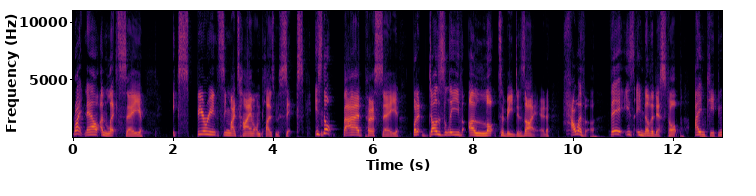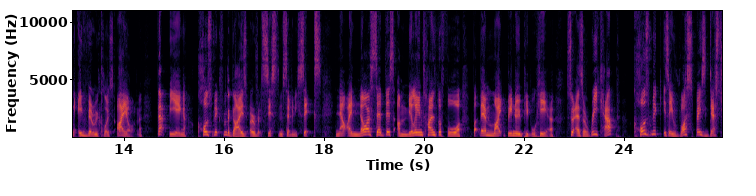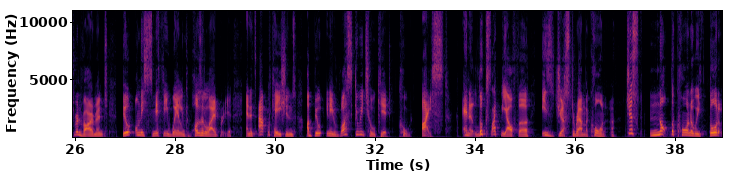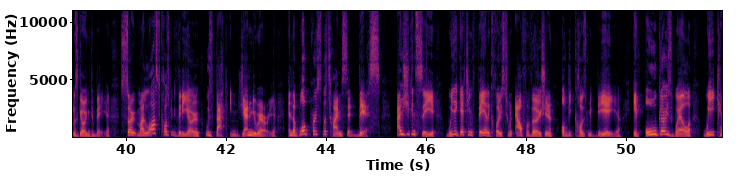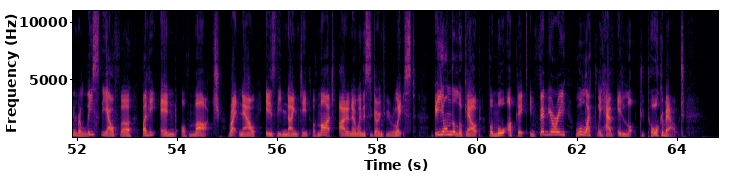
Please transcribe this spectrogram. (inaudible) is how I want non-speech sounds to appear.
Right now, I'm, let's say, experiencing my time on Plasma 6. It's not bad per se, but it does leave a lot to be desired. However, there is another desktop I am keeping a very close eye on, that being Cosmic from the guys over at System 76. Now, I know I've said this a million times before, but there might be new people here. So, as a recap, Cosmic is a Rust based desktop environment built on the Smithay Wayland Compositor Library, and its applications are built in a Rust GUI toolkit called Iced. And it looks like the alpha is just around the corner. Just not the corner we thought it was going to be. So, my last Cosmic video was back in January, and the blog post at the time said this as you can see, we are getting fairly close to an alpha version of the Cosmic DE. If all goes well, we can release the alpha by the end of March. Right now, it is the 19th of March. I don't know when this is going to be released. Be on the lookout for more updates in February. We'll likely have a lot to talk about.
